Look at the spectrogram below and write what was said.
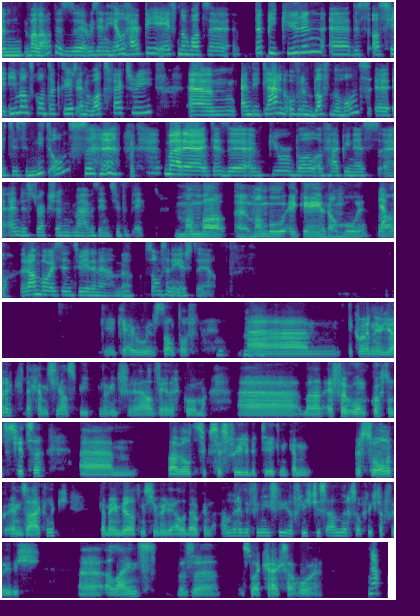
Um, voilà, dus we zijn heel happy. Hij heeft nog wat puppykuren. dus als je iemand contacteert in What Factory, Um, en die klagen over een blaffende hond. het is niet ons, maar het is een pure ball of happiness and destruction. Maar we zijn super blij. Mamba, uh, Mambo, a.k.a. Rambo. Hè? Ja, Rambo is zijn tweede naam. Ja. Soms een eerste, ja. Kijk, ja, goed, dat is wel tof. uh, ik hoor New York, dat gaat misschien als speed nog in het verhaal verder komen. Uh, maar dan even gewoon kort om te schetsen. Um, wat wil succes voor jullie betekenen? Ik kan persoonlijk en zakelijk. Ik kan me inbeelden dat misschien voor jullie allebei ook een andere definitie is, of ligt anders, of ligt dat volledig uh, aligned? Dus uh, dat is wat ik graag zou horen. Ja.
